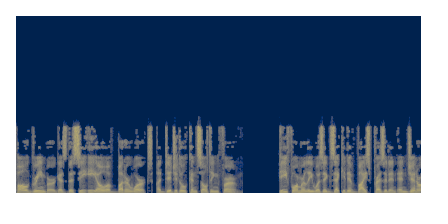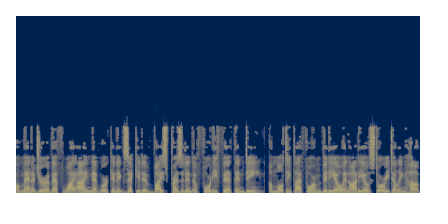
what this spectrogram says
Paul Greenberg is the CEO of Butterworks, a digital consulting firm. He formerly was Executive Vice President and General Manager of FYI Network and Executive Vice President of 45th and Dean, a multi-platform video and audio storytelling hub,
